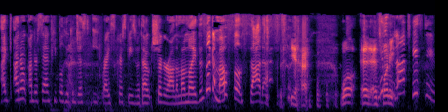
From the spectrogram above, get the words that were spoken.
I I don't understand people who can just eat Rice Krispies without sugar on them. I'm like, this is like a mouthful of sawdust. yeah. Well, and it's It funny. is not tasty.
